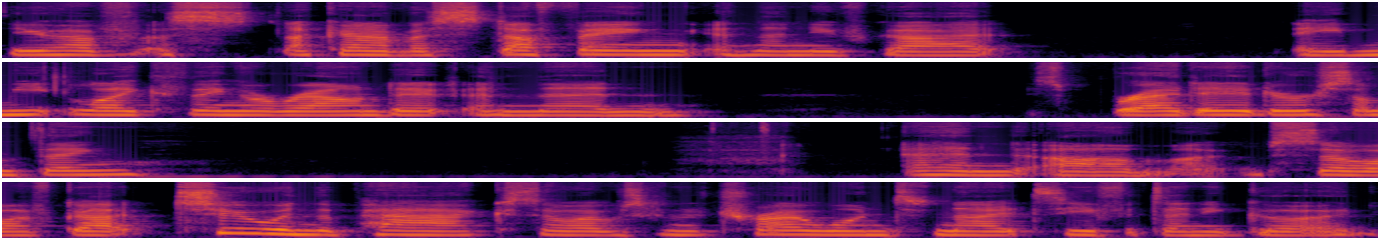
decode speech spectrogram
you have a, a kind of a stuffing and then you've got a meat like thing around it and then it's breaded or something. And um, so I've got two in the pack. So I was going to try one tonight, see if it's any good,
